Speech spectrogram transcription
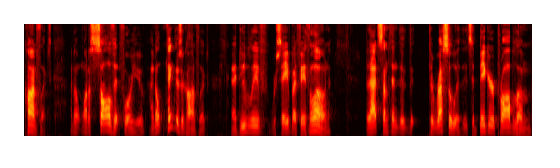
conflict. I don't want to solve it for you. I don't think there's a conflict. And I do believe we're saved by faith alone. But that's something to, to wrestle with. It's a bigger problem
